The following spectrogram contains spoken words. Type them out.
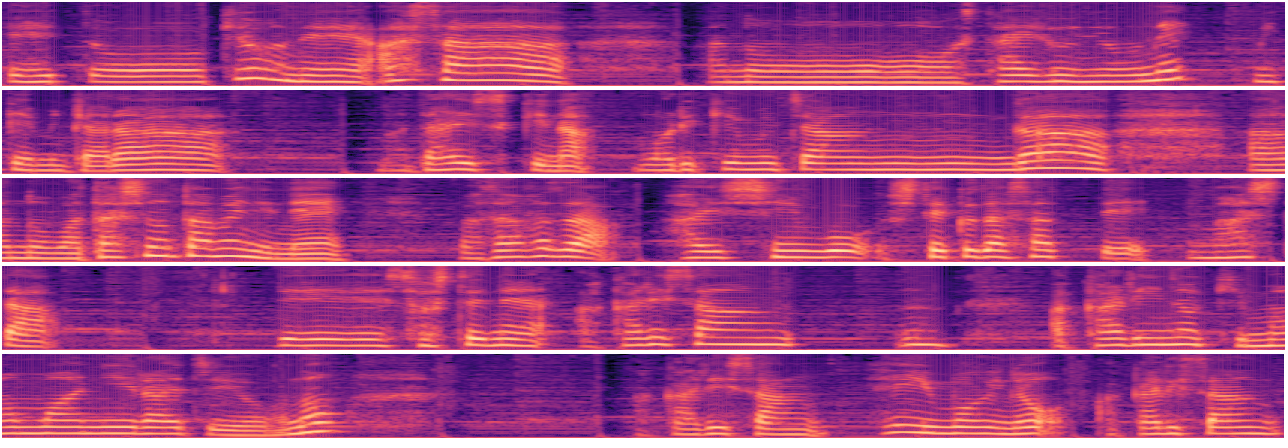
えっ、ー、と今日ね朝あのスタイフをね見てみたらまあ、大好きな森キムちゃんがあの私のためにねわざわざ配信をしてくださっていましたでそしてねあかりさん、うん、あかりの気ままにラジオのあかりさん、ヘイモイのあかりさん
